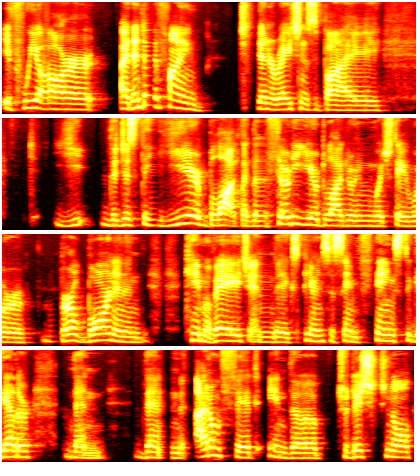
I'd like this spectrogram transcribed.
if we are identifying generations by the just the year block, like the thirty year block during which they were born and then came of age, and they experienced the same things together, then then I don't fit in the traditional.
